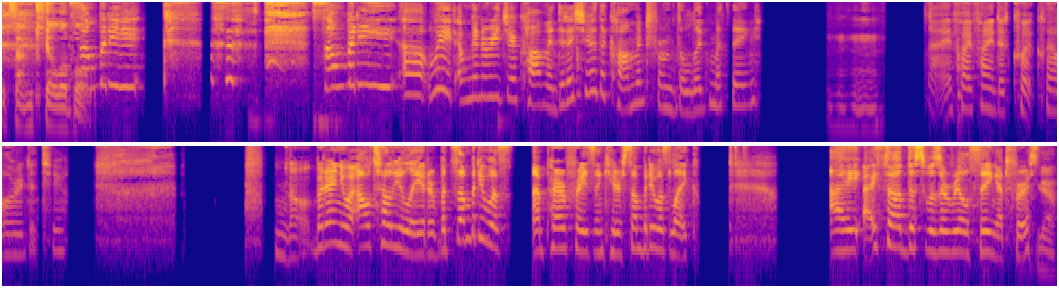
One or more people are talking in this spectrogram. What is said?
It's unkillable. Somebody. Uh, wait, I'm gonna read your comment. Did I share the comment from the Ligma thing? hmm Uh, If I find it quickly, I'll read it to you. No, but anyway, I'll tell you later. But somebody was, I'm paraphrasing here, somebody was like, I, I thought this was a real thing at first, Yeah,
